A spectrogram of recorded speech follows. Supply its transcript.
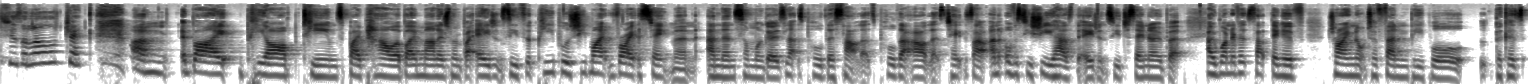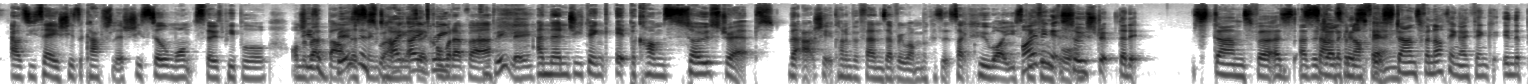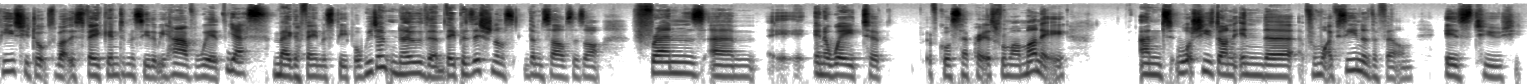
She's a little trick. Um, by PR teams, by power, by management, by agencies, that people she might write a statement and then someone goes, let's pull this out, let's pull that out, let's take this out. And obviously she has the agency to say no, but I wonder if it's that thing of trying not to offend people because as you say, she's a capitalist. She still wants those people on the She's red belt listening to her. I- music or whatever. completely. And then do you think it becomes so stripped that actually it kind of offends everyone because it's like, who are you speaking I think it's for? so stripped that it stands for as as Stands Angelica. nothing. It stands for nothing. I think in the piece she talks about this fake intimacy that we have with Yes. mega famous people. We don't know them. They position us- themselves as our friends um, in a way to, of course, separate us from our money. And what she's done in the, from what I've seen of the film, is to she,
